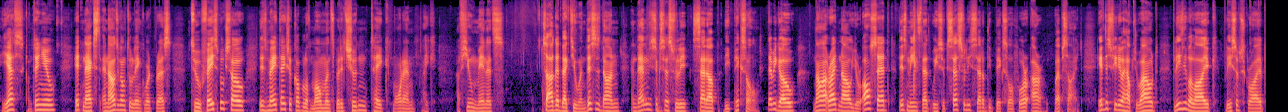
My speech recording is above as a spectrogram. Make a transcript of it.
Yes, continue. Hit next and now it's going to link WordPress to Facebook. So this may take a couple of moments, but it shouldn't take more than like a few minutes. So I'll get back to you when this is done and then we successfully set up the pixel. There we go. Now, uh, right now, you're all set. This means that we successfully set up the pixel for our website. If this video helped you out, please leave a like, please subscribe,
